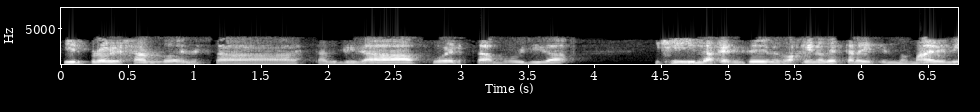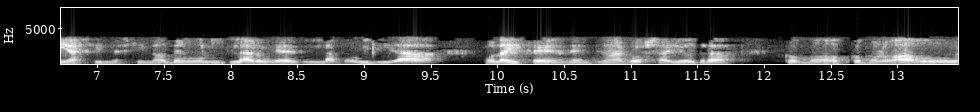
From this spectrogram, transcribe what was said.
ir progresando en esa estabilidad, fuerza, movilidad. Y la gente me imagino que estará diciendo, madre mía, si, si no tengo ni claro qué es la movilidad o la diferencia entre una cosa y otra, ¿cómo, cómo lo hago?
